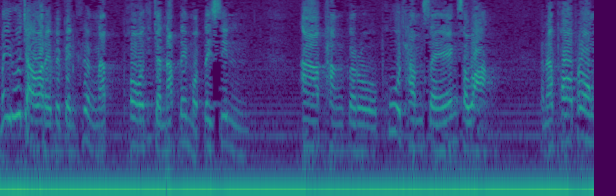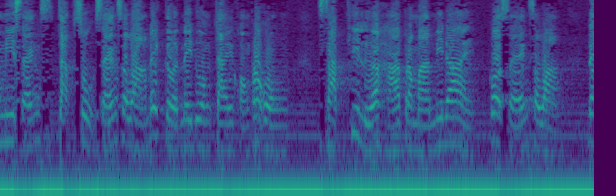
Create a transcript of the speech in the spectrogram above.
ไม่รู้จะเอาอะไรไปเป็นเครื่องนับ พอที่จะนับได้หมดได้สิ้น อาพังกโร ผู้ทำแสงสว่างนะพอพระองค์มีแสงจักสุแสงสว่างได้เกิดในดวงใจของพระองค์ สัตว์ที่เหลือหาประมาณไม่ได้ ก็แสงสว่าง ได้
